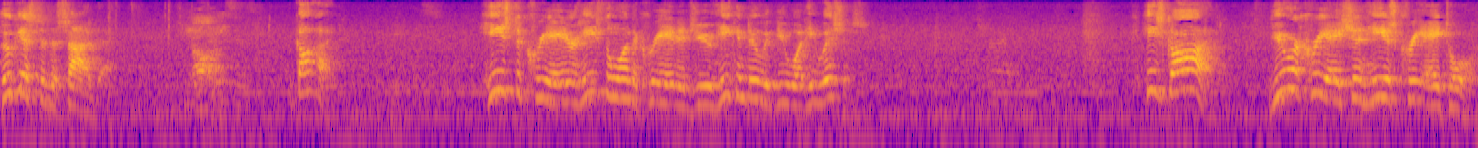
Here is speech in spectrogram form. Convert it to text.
Who gets to decide that? God. God. He's the creator. He's the one that created you. He can do with you what He wishes. He's God. You are creation. He is creator.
